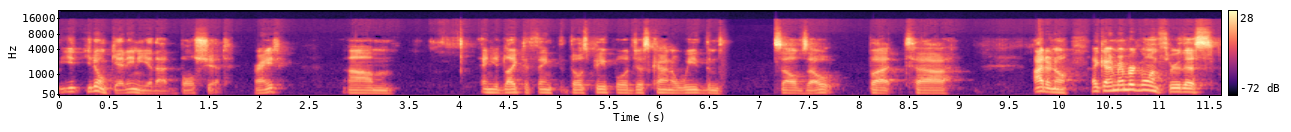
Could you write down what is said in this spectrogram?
you, you don't get any of that bullshit, right? Um, and you'd like to think that those people just kind of weed themselves out, but uh, I don't know. Like I remember going through this.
